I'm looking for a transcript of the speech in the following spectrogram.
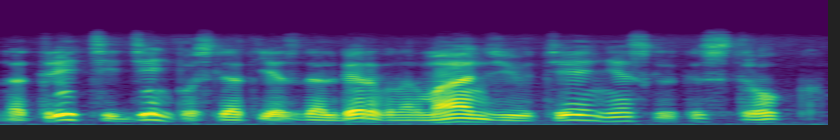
на третий день после отъезда Альбера в Нормандию те несколько строк,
